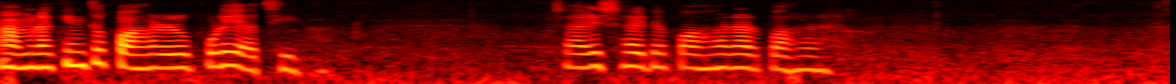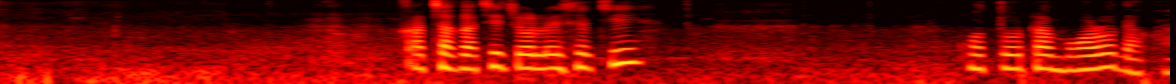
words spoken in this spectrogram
আমরা কিন্তু পাহাড়ের উপরেই আছি। চারি সাইডে পাহাড় আর পাহাড়। কাছাকাছি চলে এসেছি। কতটা বড় দেখো।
